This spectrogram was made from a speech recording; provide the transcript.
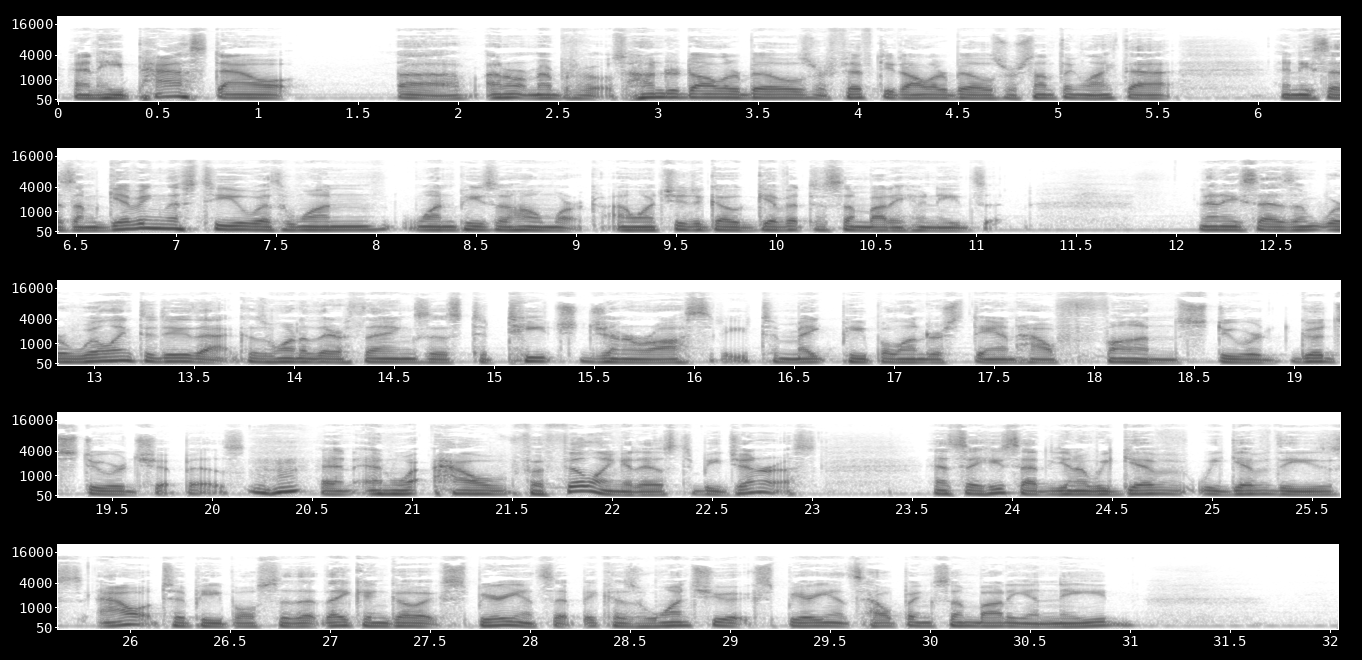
and he passed out. Uh, I don't remember if it was hundred dollar bills or fifty dollar bills or something like that. And he says, "I'm giving this to you with one one piece of homework. I want you to go give it to somebody who needs it." And he says, and we're willing to do that because one of their things is to teach generosity, to make people understand how fun steward, good stewardship is mm-hmm. and, and what, how fulfilling it is to be generous. And so he said, you know, we give, we give these out to people so that they can go experience it because once you experience helping somebody in need,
